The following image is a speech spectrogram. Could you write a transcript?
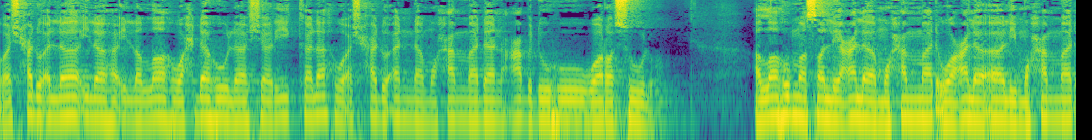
واشهد ان لا اله الا الله وحده لا شريك له واشهد ان محمدا عبده ورسوله اللهم صل على محمد وعلى ال محمد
